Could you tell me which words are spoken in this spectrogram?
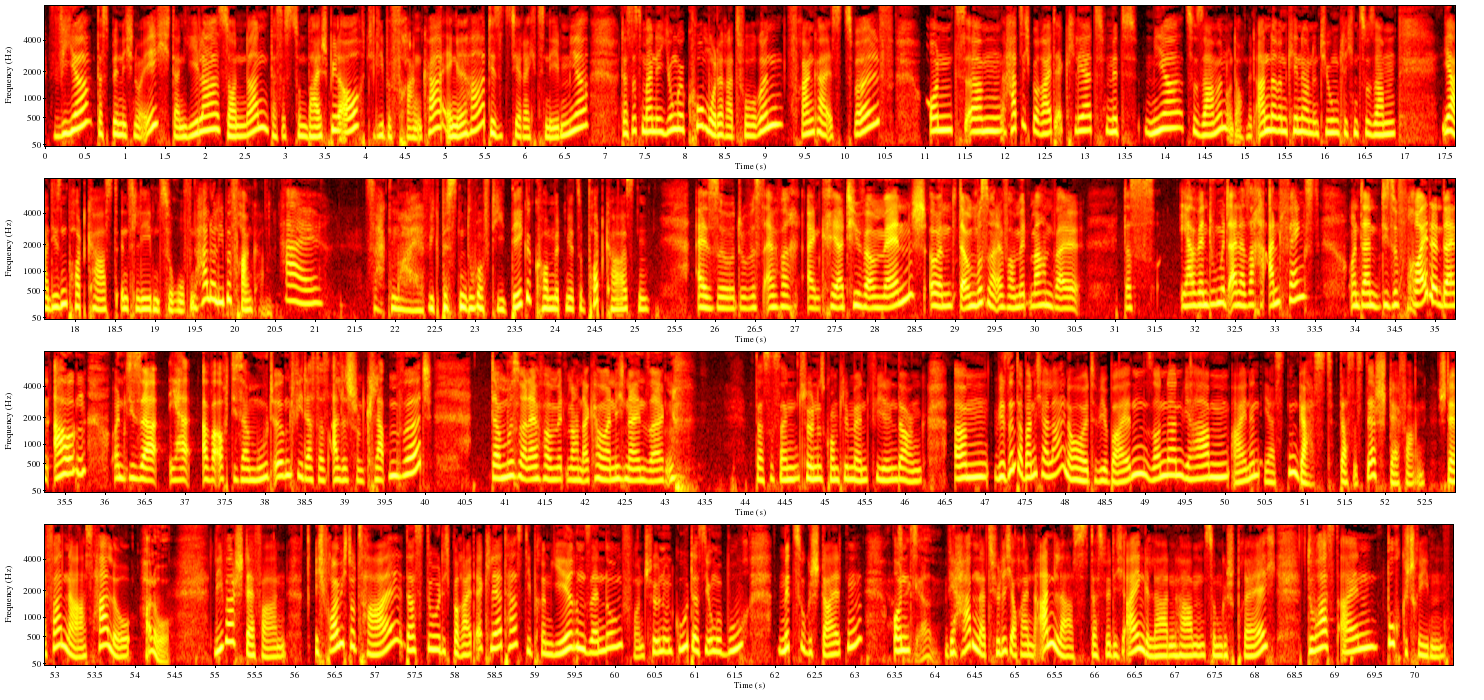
Wir, das bin nicht nur ich, Daniela, sondern das ist zum Beispiel auch die liebe Franka Engelhardt, die sitzt hier rechts neben mir. Das ist meine junge Co-Moderatorin. Franka ist zwölf und ähm, hat sich bereit erklärt, mit mir zusammen und auch mit anderen Kindern und Jugendlichen zusammen, ja, diesen Podcast ins Leben zu rufen. Hallo, liebe Franka. Hi. Sag mal, wie bist denn du auf die Idee gekommen, mit mir zu podcasten? Also, du bist einfach ein kreativer Mensch und da muss man einfach mitmachen, weil das, ja, wenn du mit einer Sache anfängst und dann diese Freude in deinen Augen und dieser, ja, aber auch dieser Mut irgendwie, dass das alles schon klappen wird, da muss man einfach mitmachen, da kann man nicht Nein sagen. Das ist ein schönes Kompliment, vielen Dank. Ähm, wir sind aber nicht alleine heute, wir beiden, sondern wir haben einen ersten Gast. Das ist der Stefan. Stefan Naas, hallo. Hallo. Lieber Stefan, ich freue mich total, dass du dich bereit erklärt hast, die Premierensendung von Schön und Gut, das junge Buch, mitzugestalten. Ja, und gern. wir haben natürlich auch einen Anlass, dass wir dich eingeladen haben zum Gespräch. Du hast ein Buch geschrieben.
